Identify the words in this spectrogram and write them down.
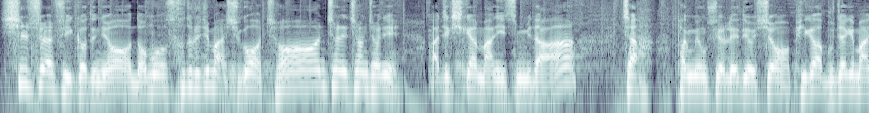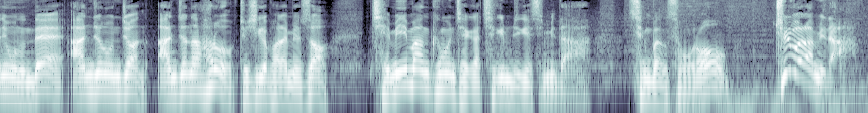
실수할 수 있거든요. 너무 서두르지 마시고, 천천히 천천히, 아직 시간 많이 있습니다. 자, 박명수의 라디오쇼. 비가 무지하게 많이 오는데, 안전운전, 안전한 하루 되시길 바라면서, 재미만큼은 제가 책임지겠습니다. 생방송으로 출발합니다.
